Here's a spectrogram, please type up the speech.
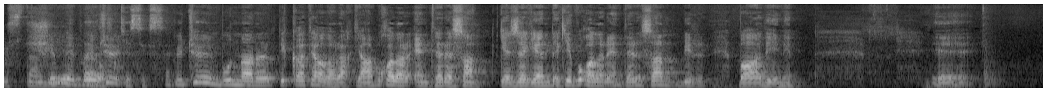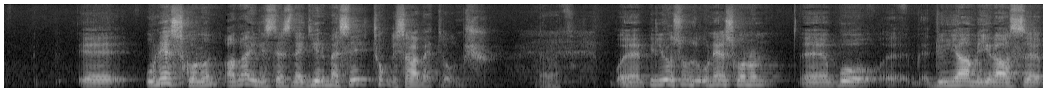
üstten bir Şimdi yapı yok. bütün, kesikse. bütün bunları dikkate alarak ya bu kadar enteresan, gezegendeki bu kadar enteresan bir vadinin e, e, UNESCO'nun aday listesine girmesi çok isabetli olmuş. E, biliyorsunuz UNESCO'nun e, bu e, dünya mirasını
